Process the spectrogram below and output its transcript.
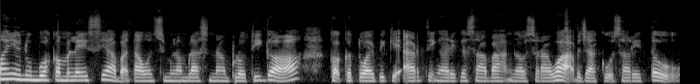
maya numbuh ke Malaysia bak tahun 1963 ke ketua PKR ti ngari ke Sabah ngau Sarawak berjakuk sari itu.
